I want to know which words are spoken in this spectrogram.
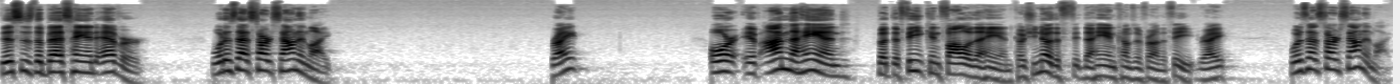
This is the best hand ever. What does that start sounding like? Right? Or if I'm the hand but the feet can follow the hand because you know the, the hand comes in front of the feet, right? What does that start sounding like?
